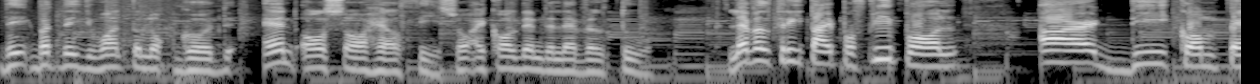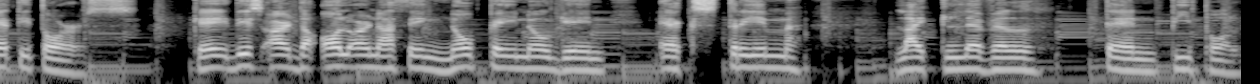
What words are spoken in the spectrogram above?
They but they want to look good and also healthy. So i call them the level 2 level 3 type of people are the competitors. Okay? These are the all or nothing no pain no gain extreme like level 10 people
